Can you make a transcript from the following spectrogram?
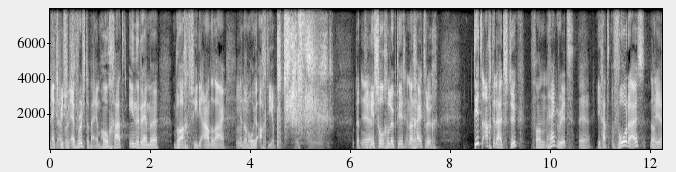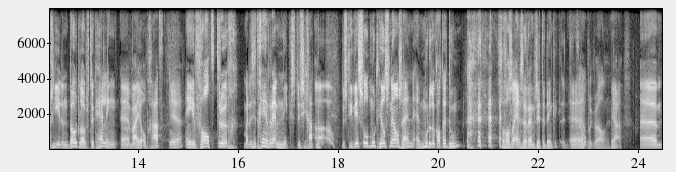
Expedition Everest. Daarbij je omhoog gaat, inremmen, wacht, zie je die adelaar. En dan hoor je achter je dat die wissel gelukt is en dan ga je terug. Dit achteruitstuk van Hagrid, je gaat vooruit, dan zie je een doodloopstuk helling eh, Mhm. waar je op gaat. En je valt terug, maar er zit geen rem, niks. Dus, je gaat met, Oh, dus die wissel moet heel snel zijn en moet het ook altijd doen. Zal vast wel ergens een rem zitten, denk ik. dat Eh, hoop ik wel. hè. ja. Ehm,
